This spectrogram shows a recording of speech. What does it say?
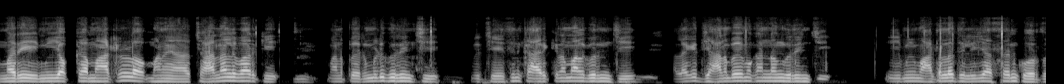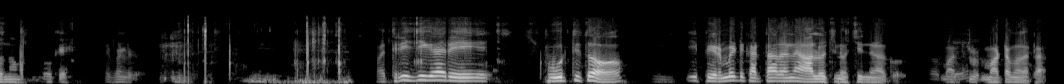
మరి మీ యొక్క మాటల్లో మన ఛానల్ వారికి. మన పిరమిడ్ గురించి మీరు చేసిన కార్యక్రమాల గురించి అలాగే జానభీమ ఖండం గురించి ఈ మీ మాటల్లో తెలియజేస్తారని కోరుతున్నాం. ఓకే చెప్పండి. పత్రిజీ గారి స్ఫూర్తితో ఈ పిరమిడ్ కట్టాలనే ఆలోచన వచ్చింది నాకు. మొట్ట- మొట్టమొదట.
